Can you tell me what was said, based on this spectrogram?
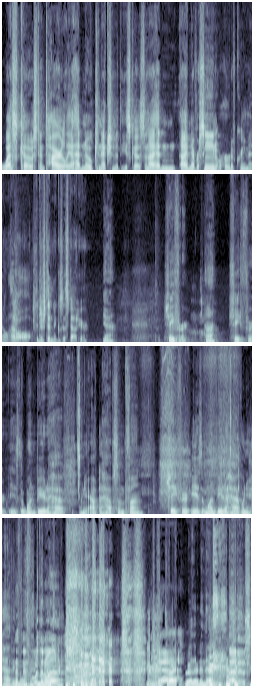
West Coast entirely. I had no connection to the East Coast, and I had I had never seen or heard of cream ale at all. It just didn't exist out here. Yeah, Schaefer, huh? Schaefer is the one beer to have when you're out to have some fun. Schaefer is the one beer to have when you're having more than, more than one. yeah. Sorry, I throw that in there. that is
